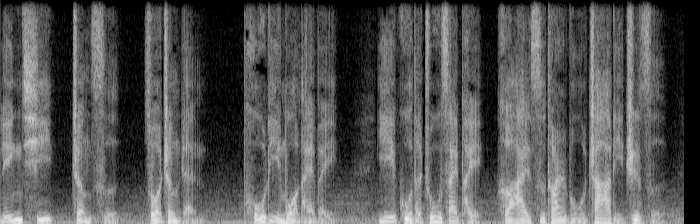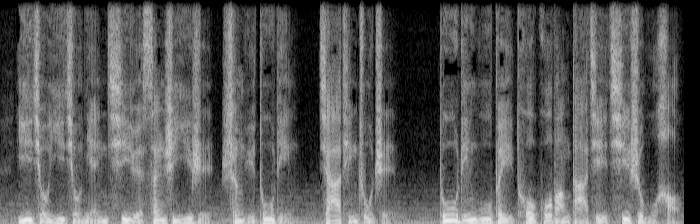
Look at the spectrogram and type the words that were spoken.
零七证词作证人普里莫莱维，已故的朱塞佩和艾斯特尔鲁扎里之子，一九一九年七月三十一日生于都灵，家庭住址都灵乌贝托国王大街七十五号。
